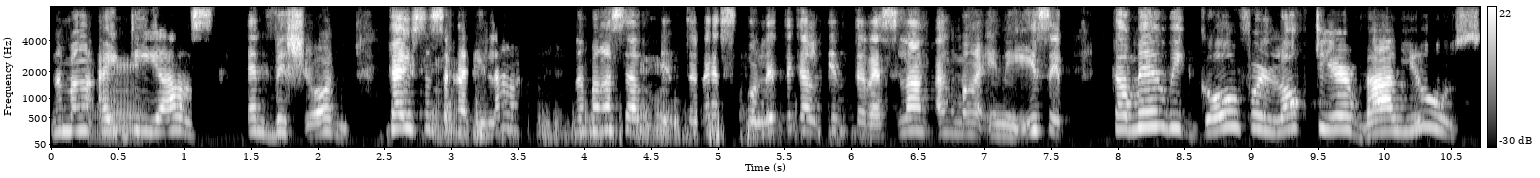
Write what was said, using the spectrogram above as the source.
na mga ideals and vision kaysa sa kanila na mga self-interest, political interest lang ang mga iniisip. Kami, we go for loftier values.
